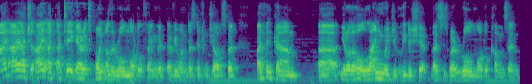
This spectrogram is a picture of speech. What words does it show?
I, I, I actually I, I take Eric's point on the role model thing that everyone does different jobs, but I think um, uh, you know the whole language of leadership. This is where role model comes in.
